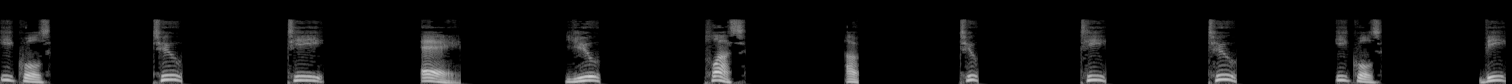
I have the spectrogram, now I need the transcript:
equals two T A U plus a two T two equals V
